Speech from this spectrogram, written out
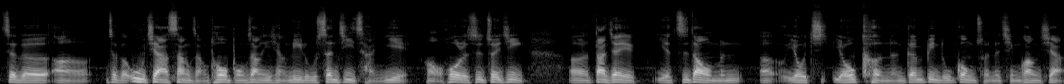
这个呃这个物价上涨、通货膨胀影响，例如生技产业，哦，或者是最近呃大家也也知道，我们呃有有可能跟病毒共存的情况下，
